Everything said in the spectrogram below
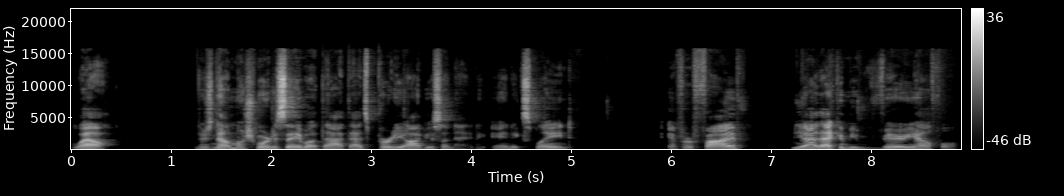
Well, there's not much more to say about that. That's pretty obvious and, and explained. And for five, yeah, that can be very helpful.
